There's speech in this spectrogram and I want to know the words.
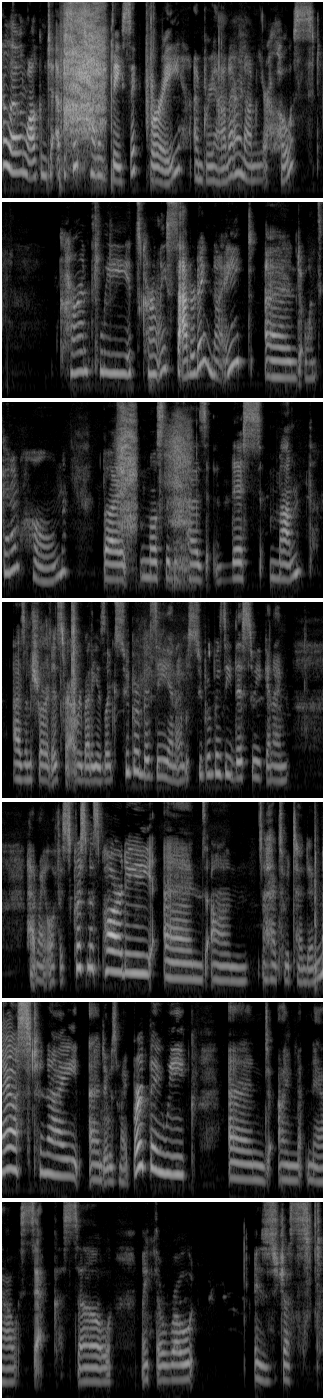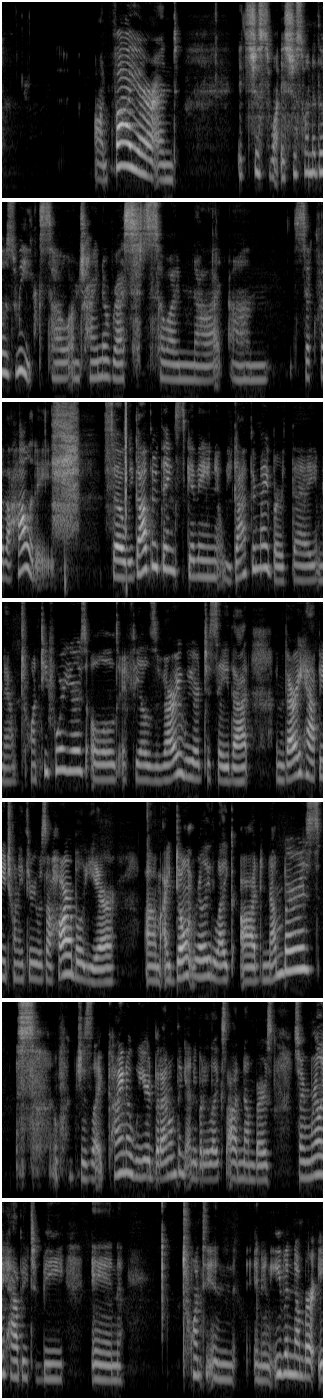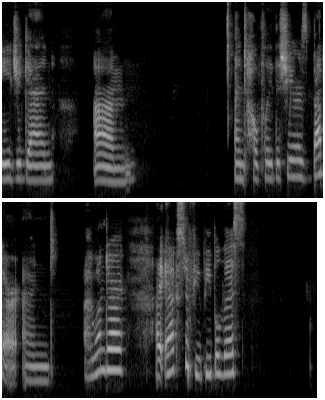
Hello and welcome to episode 10 of Basic Bri. I'm Brianna and I'm your host. Currently, it's currently Saturday night and once again I'm home, but mostly because this month, as I'm sure it is for everybody, is like super busy and I was super busy this week and I'm had my office Christmas party and um, I had to attend a mass tonight and it was my birthday week and I'm now sick. So my throat is just on fire and it's just one it's just one of those weeks. So I'm trying to rest so I'm not um, sick for the holidays. So we got through Thanksgiving, we got through my birthday. I'm now 24 years old. It feels very weird to say that. I'm very happy 23 was a horrible year. Um, I don't really like odd numbers, which is like kind of weird, but I don't think anybody likes odd numbers. So I'm really happy to be in 20 in in an even number age again. Um, and hopefully this year is better. And I wonder, I asked a few people this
